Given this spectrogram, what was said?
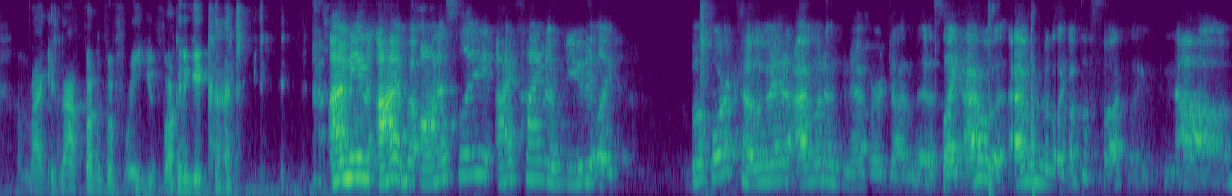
I'm like, it's not fucking for free. You fucking to get content. I mean, I but honestly, I kind of viewed it like before COVID, I would have never done this. Like I would I would have been like, what the fuck? Like, nah.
